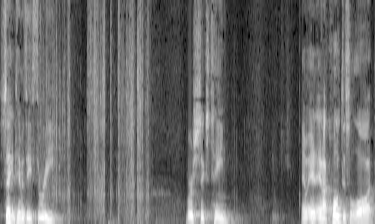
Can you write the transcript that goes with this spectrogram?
2 Timothy 3, verse 16. And, and, and, I quote this a lot.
